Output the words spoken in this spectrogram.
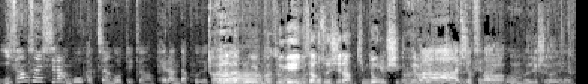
이상순 씨랑 뭐 같이 한 것도 있잖아. 베란다 프로젝트. 아, 베란다 프로젝트. 맞아, 그게 맞아. 이상순 씨랑 김동률 씨가 아. 베란다 아, 프로젝트. 이적 씨는 아, 아니고. 음, 이적 씨는 그- 아니고.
